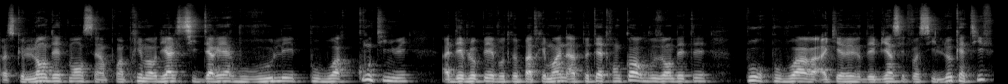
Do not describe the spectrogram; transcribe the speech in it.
parce que l'endettement, c'est un point primordial si derrière vous voulez pouvoir continuer à développer votre patrimoine, à peut-être encore vous endetter pour pouvoir acquérir des biens cette fois-ci locatifs,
